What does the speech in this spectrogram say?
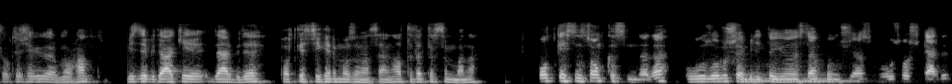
Çok teşekkür ederim Orhan. Biz de bir dahaki derbide podcast çekelim o zaman. Sen hatırlatırsın bana. Podcast'in son kısmında da Oğuz Oruç'la birlikte Yunanistan konuşacağız. Oğuz hoş geldin.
